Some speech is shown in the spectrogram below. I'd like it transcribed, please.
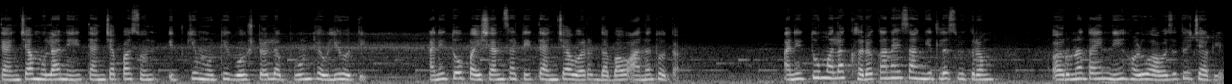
त्यांच्या मुलाने त्यांच्यापासून इतकी मोठी गोष्ट लपवून ठेवली होती आणि तो पैशांसाठी त्यांच्यावर दबाव आणत होता. आणि तू मला खरं का नाही सांगितलंस विक्रम? अरुणाताईंनी हळू आवाजात विचारले.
